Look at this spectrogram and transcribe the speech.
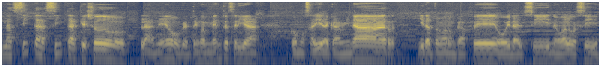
las citas, citas que yo planeo o que tengo en mente sería como salir a caminar, ir a tomar un café o ir al cine o algo así.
